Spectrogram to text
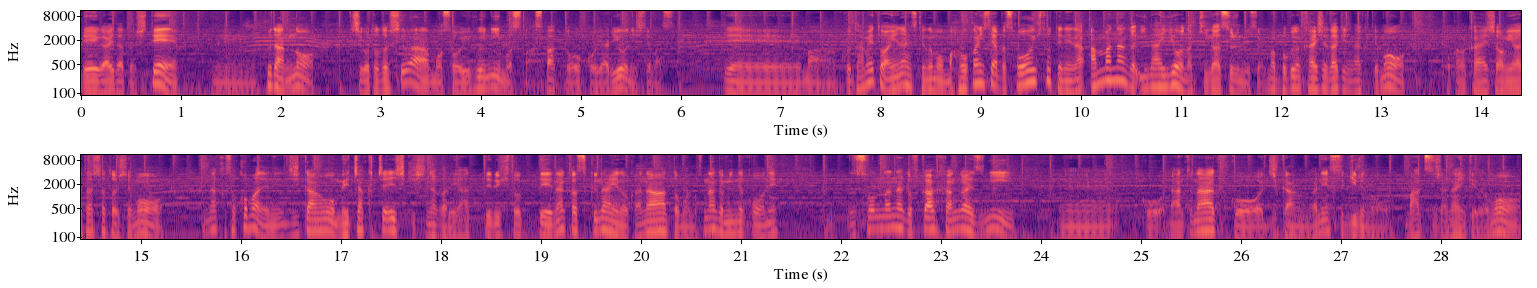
例外だとして、うん、普段の仕事としてはもうそういう風にもうスパスパッとこうやるようにしてます。で、まあ、これダメとは言えないですけども、まあ、他にしてやっぱそういう人ってね、あんまなんかいないような気がするんですよ。まあ、僕の会社だけじゃなくても、他の会社を見渡したとしても、なんかそこまでね、時間をめちゃくちゃ意識しながらやってる人って、なんか少ないのかなと思います。なんかみんなこうね、そんななんか深く考えずに、えー、こう、なんとなくこう、時間がね、過ぎるのを待つじゃないけども、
